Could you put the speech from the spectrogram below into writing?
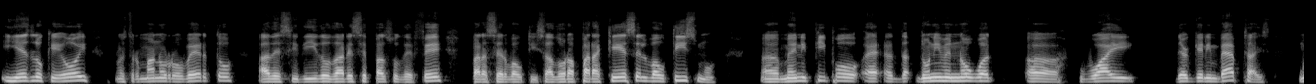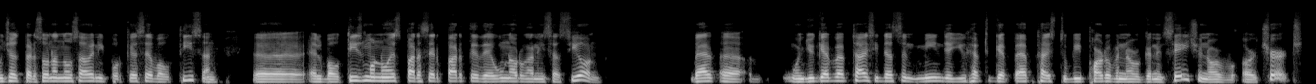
Y es lo que hoy nuestro hermano Roberto ha decidido dar ese paso de fe para ser bautizadora. ¿Para qué es el bautismo? Uh, many people uh, uh don't even know what, uh, why they're getting baptized. Muchas personas no saben ni por qué se bautizan. El bautismo no es para ser parte de una organización. When you get baptized, it doesn't mean that you have to get baptized to be part of an organization or, or church.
